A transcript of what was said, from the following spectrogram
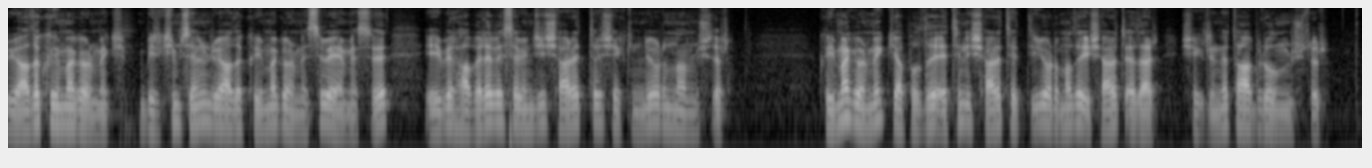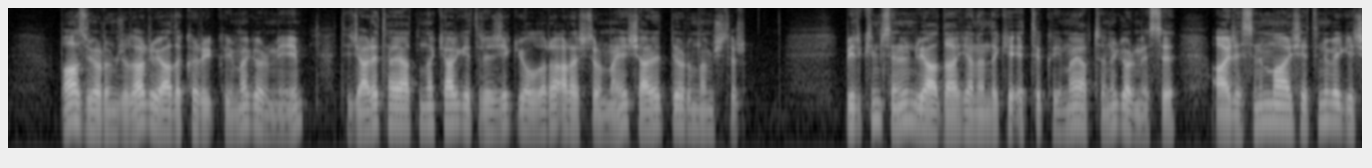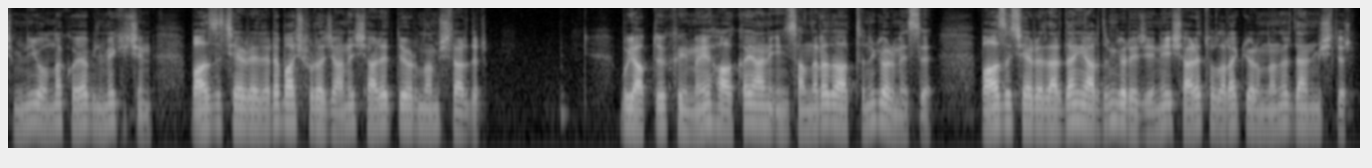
Rüyada kıyma görmek. Bir kimsenin rüyada kıyma görmesi ve yemesi iyi bir habere ve sevinci işarettir şeklinde yorumlanmıştır. Kıyma görmek yapıldığı etin işaret ettiği yoruma da işaret eder şeklinde tabir olunmuştur. Bazı yorumcular rüyada kıy- kıyma görmeyi, ticaret hayatında kar getirecek yolları araştırmayı işaretle yorumlamıştır. Bir kimsenin rüyada yanındaki eti kıyma yaptığını görmesi, ailesinin maişetini ve geçimini yoluna koyabilmek için bazı çevrelere başvuracağını işaretle yorumlamışlardır. Bu yaptığı kıymayı halka yani insanlara dağıttığını görmesi, bazı çevrelerden yardım göreceğini işaret olarak yorumlanır denmiştir.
